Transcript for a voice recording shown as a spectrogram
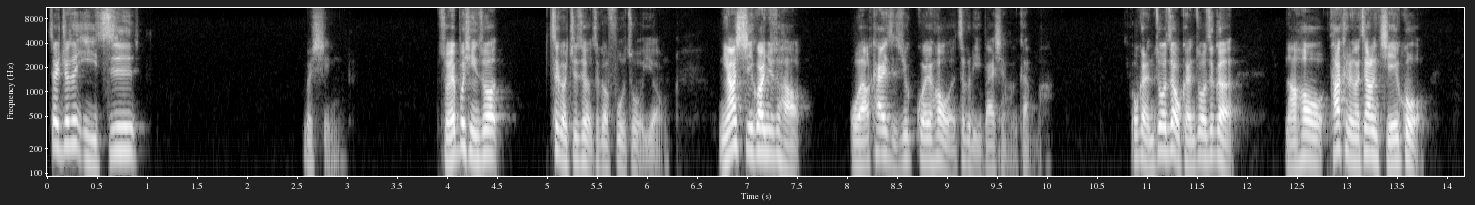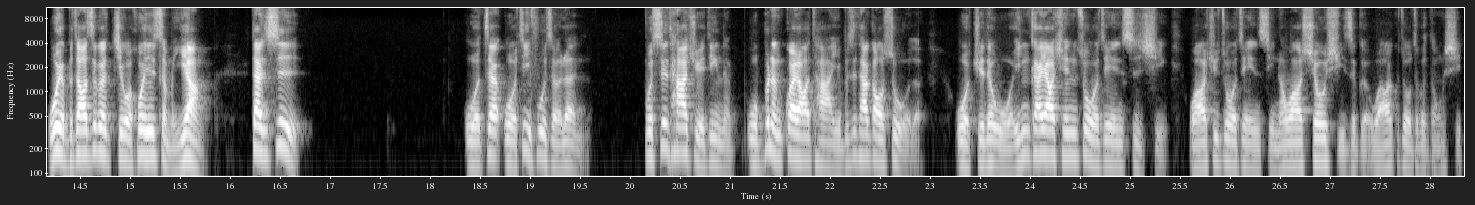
这就是已知不行。所谓不行，说这个就是有这个副作用。你要习惯就是好，我要开始去规划我这个礼拜想要干嘛。我可能做这，我可能做这个，然后他可能有这样的结果，我也不知道这个结果会是怎么样，但是。我在我自己负责任，不是他决定的，我不能怪到他，也不是他告诉我的。我觉得我应该要先做这件事情，我要去做这件事情，然后我要休息这个，我要做这个东西。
